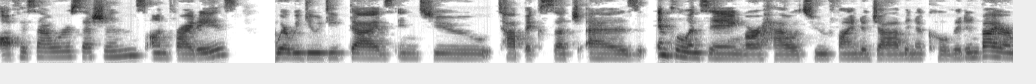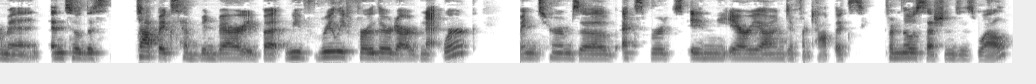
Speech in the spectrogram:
office hour sessions on Fridays where we do deep dives into topics such as influencing or how to find a job in a COVID environment. And so the topics have been varied, but we've really furthered our network in terms of experts in the area on different topics from those sessions as well.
